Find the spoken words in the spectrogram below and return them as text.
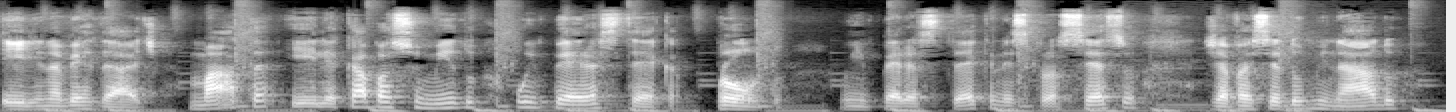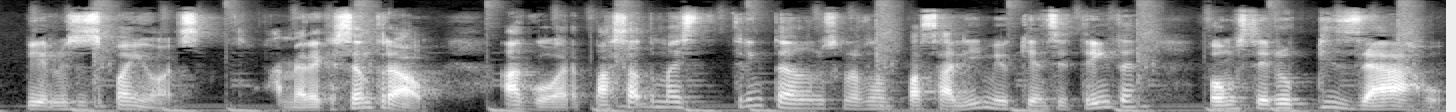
ele na verdade. Mata e ele acaba assumindo o Império Azteca. Pronto, o Império Azteca nesse processo já vai ser dominado pelos espanhóis. América Central. Agora, passado mais 30 anos que nós vamos passar ali, 1530, vamos ter o Pizarro.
